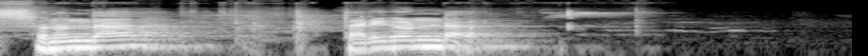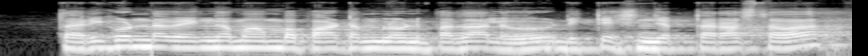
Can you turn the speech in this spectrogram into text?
సునంద తరిగొండ తరిగొండ వెంగమాంబ పాఠంలోని పదాలు డిక్టేషన్ చెప్తా రాస్తావా?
